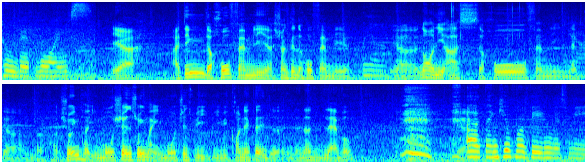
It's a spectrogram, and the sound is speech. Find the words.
two big boys. Yeah. I think the whole family, uh, strengthen the whole family. uh. Yeah. Yeah, not only us, the whole family. Like uh, her- showing her emotions, showing my emotions, we, we, we connected in, the, in another level. Uh, thank you for being with me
